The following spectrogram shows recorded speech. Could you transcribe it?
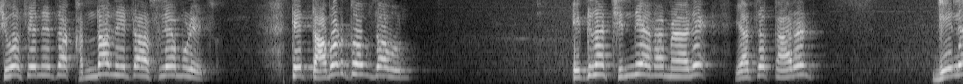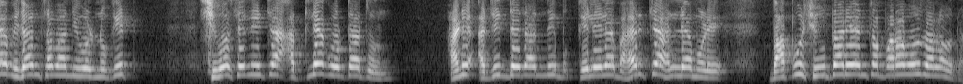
शिवसेनेचा खंदा नेता असल्यामुळेच ते ताबडतोब जाऊन एकनाथ शिंदे यांना मिळाले. याचं कारण गेल्या विधानसभा निवडणुकीत शिवसेनेच्या आतल्या गोटातून आणि अजितदादांनी केलेल्या बाहेरच्या हल्ल्यामुळे बापू शिवतारे यांचा पराभव झाला होता.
